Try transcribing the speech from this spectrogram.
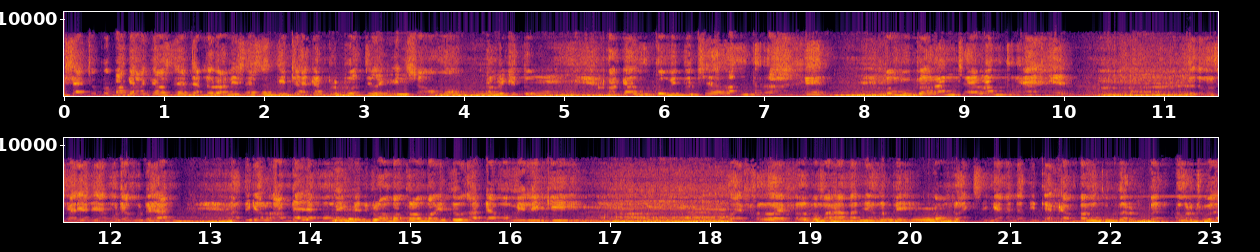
Saya cukup pakai akal saya dan nurani saya saya tidak akan berbuat jelek insya Allah kan begitu? Maka hukum itu jalan terakhir. Pembubaran jalan terakhir. Teman-teman sekalian ya mudah-mudahan nanti kalau anda yang memimpin kelompok-kelompok itu anda memiliki level-level pemahaman yang lebih kompleks sehingga anda tidak gampang bubar-bubar nomor dua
